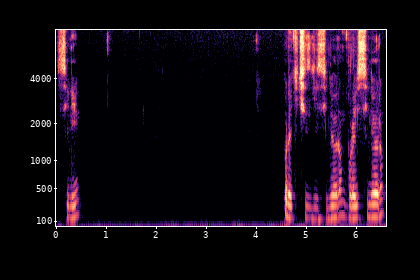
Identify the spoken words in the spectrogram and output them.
sileyim. Buradaki çizgiyi siliyorum. Burayı siliyorum.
